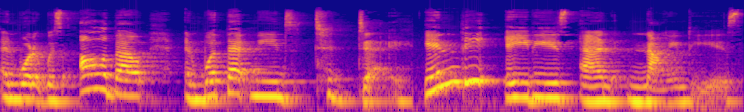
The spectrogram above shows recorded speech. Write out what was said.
and what it was all about and what that means today. In the 80s and 90s,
